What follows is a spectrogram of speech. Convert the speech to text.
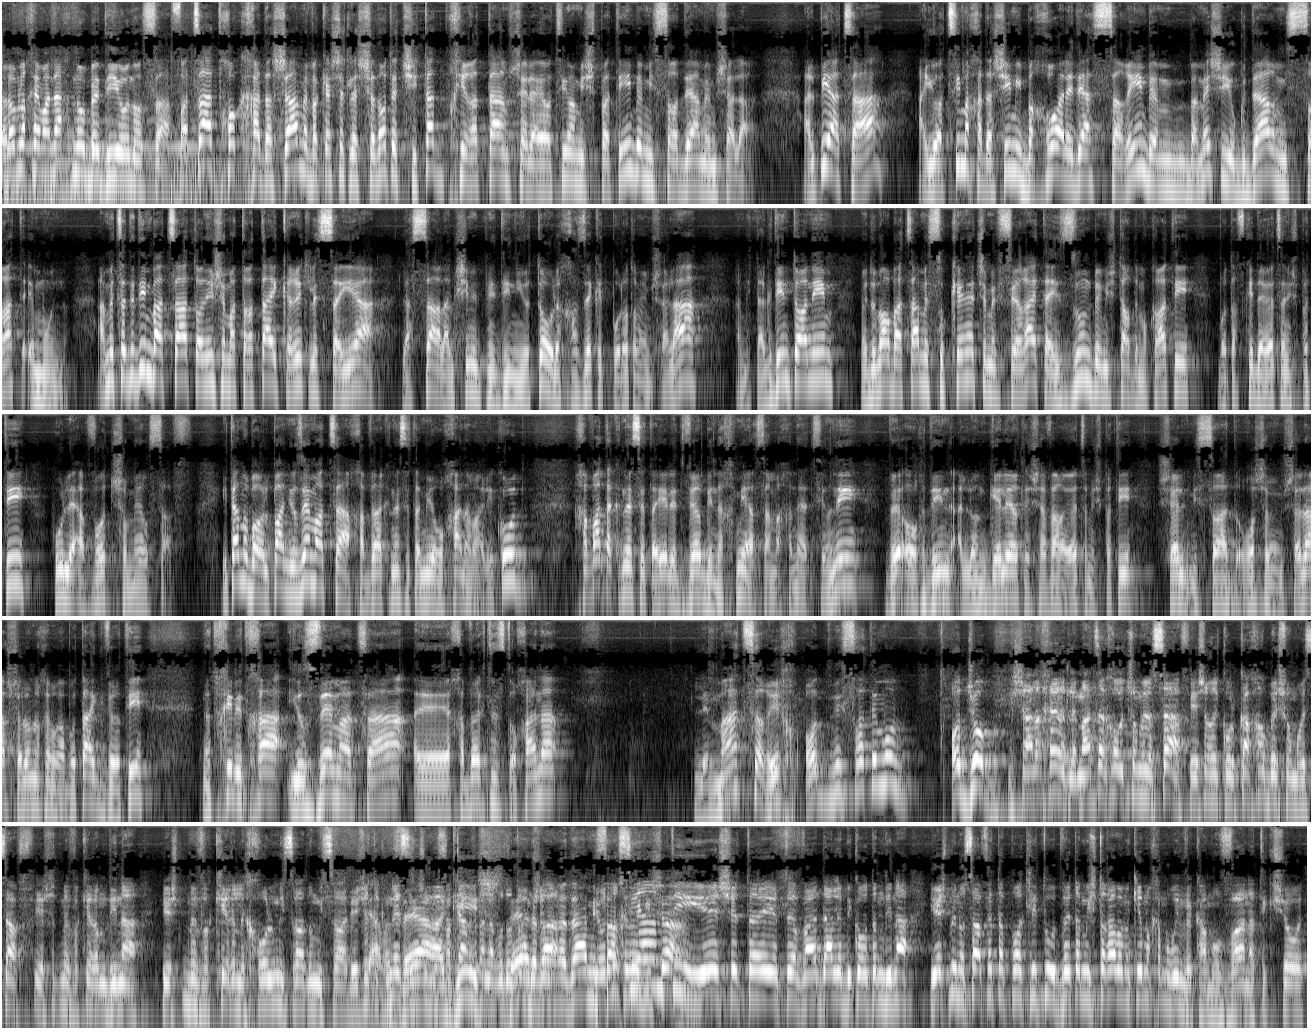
שלום לכם, אנחנו בדיון נוסף. הצעת חוק חדשה מבקשת לשנות את שיטת בחירתם של היועצים המשפטיים במשרדי הממשלה. על פי ההצעה, היועצים החדשים ייבחרו על ידי השרים במה שיוגדר משרת אמון. המצדדים בהצעה טוענים שמטרתה העיקרית לסייע לשר להגשים את מדיניותו ולחזק את פעולות הממשלה. המתנגדים טוענים, מדובר בהצעה מסוכנת שמפרה את האיזון במשטר דמוקרטי, בו תפקיד היועץ המשפטי הוא להוות שומר סף. איתנו באולפן יוזם ההצעה, חבר הכנסת אמיר אוחנה מהליכוד, חברת הכנסת איילת ורבין נחמיאס, המחנה הציוני, ועורך דין אלון גלרט, לשעבר היועץ המשפטי של משרד ראש הממשלה. שלום לכם רבותיי, גברתי. נתחיל איתך, יוזם ההצעה, אה, חבר הכנסת אוחנה. למה צריך עוד משרת אמון? עוד ג'וב. נשאל אחרת, למה צריך עוד שומר סף? יש הרי כל כך הרבה שומרי סף. יש את מבקר המדינה, יש מבקר לכל משרד ומשרד, יש את הכנסת שמפקחת על עבודות הממשלה. זה רגישה. עוד לא סיימתי, יש את, את הוועדה לביקורת המדינה, יש בנוסף את הפרקליטות ואת המשטרה במקרים החמורים, וכמובן התקשורת.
